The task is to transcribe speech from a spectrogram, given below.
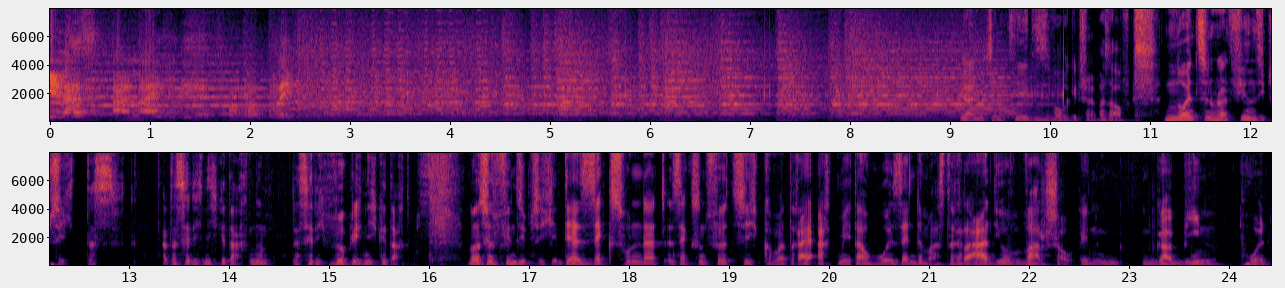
Gillers alleinige Rubrik. Ja, nicht so. Nee, diese Woche geht schnell. Pass auf. 1974, das, das hätte ich nicht gedacht, ne? Das hätte ich wirklich nicht gedacht. 1974, der 646,38 Meter hohe Sendemast Radio Warschau in Gabin, Polen,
